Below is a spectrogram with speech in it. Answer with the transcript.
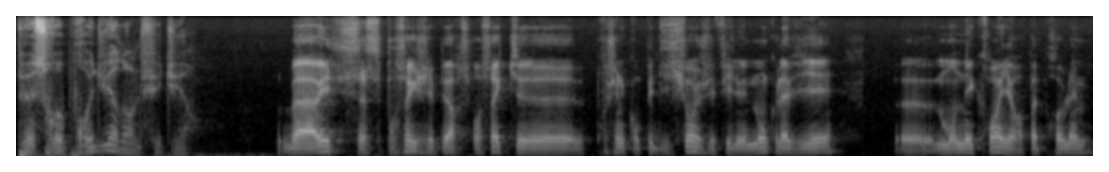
peut se reproduire dans le futur. Bah oui, ça- c'est pour ça que j'ai peur. C'est pour ça que euh, prochaine compétition, je vais filer mon clavier, euh, mon écran, il y aura pas de problème.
